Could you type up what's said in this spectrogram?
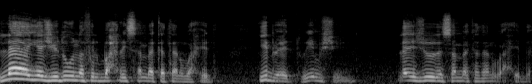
لا يجدون في البحر سمكة واحدة. يبعد ويمشي لا يجدون سمكة واحدة.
